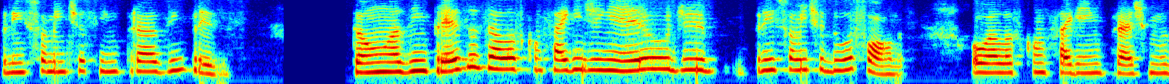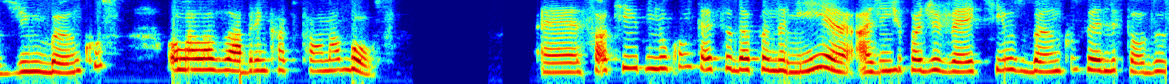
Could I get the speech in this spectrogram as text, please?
principalmente assim para as empresas. Então, as empresas elas conseguem dinheiro de principalmente duas formas: ou elas conseguem empréstimos de bancos, ou elas abrem capital na bolsa. É, só que no contexto da pandemia, a gente pode ver que os bancos, eles todos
